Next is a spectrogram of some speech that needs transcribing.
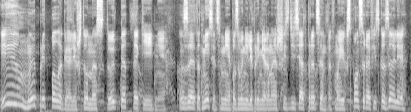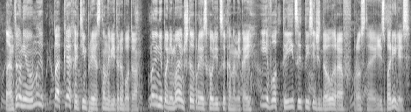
И мы предполагали, что наступят такие дни. За этот месяц мне позвонили примерно 60% моих спонсоров и сказали, «Антонио, мы пока хотим приостановить работу. Мы не понимаем, что происходит с экономикой. И вот 30 тысяч долларов просто испарились.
